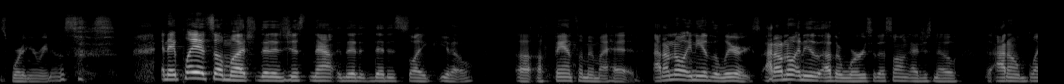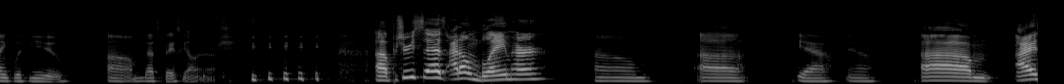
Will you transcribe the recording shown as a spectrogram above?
sporting arenas. and they play it so much that it's just now that that it's like you know a, a phantom in my head. I don't know any of the lyrics. I don't know any of the other words to that song. I just know that I don't blank with you. Um, that's basically all I know. uh, Patrice says I don't blame her. Um, uh, yeah, yeah. Um, I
